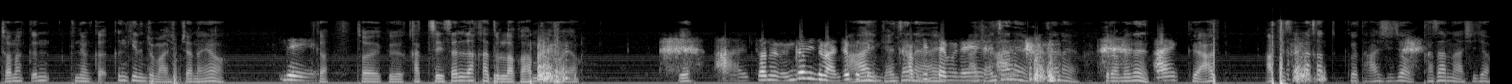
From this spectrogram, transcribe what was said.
전화 끈 그냥 끄- 끊기는 좀 아쉽잖아요. 네. 그러니까 저희 그 같이 셀라카둘라고 한번 해봐요. 아, 저는 은감이 좀안 좋거든요. 아이 괜찮아요. 감기 때문에. 아, 괜찮아요. 아, 괜찮아요. 그러면은 아, 그앞 앞에 셀라카 그다 아시죠? 가사는 아시죠?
